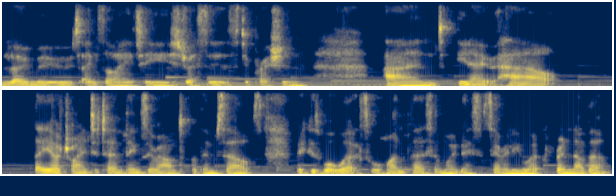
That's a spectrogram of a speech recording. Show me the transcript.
low moods, anxiety, stresses, depression, and you know how they are trying to turn things around for themselves because what works for one person won't necessarily work for another.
